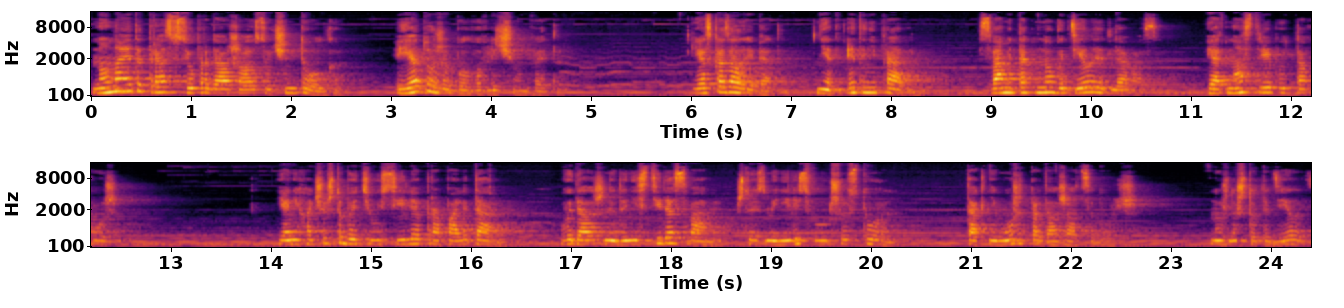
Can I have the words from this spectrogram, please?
Но на этот раз все продолжалось очень долго, и я тоже был вовлечен в это. Я сказал ребятам, нет, это неправильно. С вами так много делает для вас, и от нас требуют того же. Я не хочу, чтобы эти усилия пропали даром. Вы должны донести до с вами, что изменились в лучшую сторону. Так не может продолжаться дольше. Нужно что-то делать.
